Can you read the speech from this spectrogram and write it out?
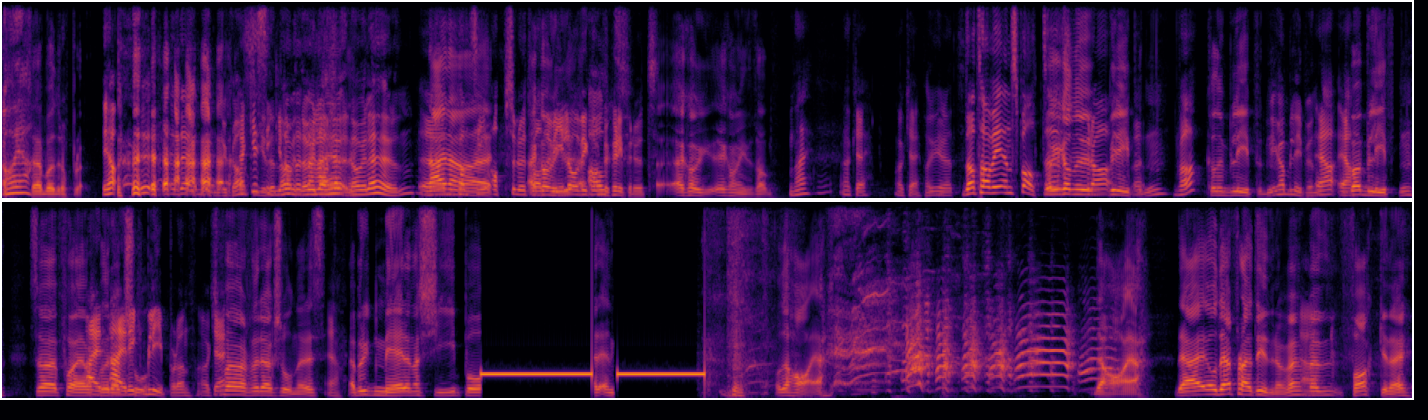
Oh, ja. Så jeg bare dropper det. Ja, du, det, Du kan si det. Nå, nå, vil jeg, nå vil jeg høre den. Nei, Nei, nei, Du kan si absolutt hva du vil, og vi kommer til å klippe det ut. Jeg kommer ikke, jeg kommer ikke til å ta den. Nei? OK. ok Ok. Da tar vi en spalte okay, kan du fra blipe den? Hva? Kan du blipe Vi kan blipe den. Ja, ja. Bare blip den, så får jeg i hvert fall Eirik reaksjon. bliper den. Så får jeg i hvert fall reaksjonen deres. Ja. Jeg har brukt mer energi på enn Og det har jeg. Det har jeg. Det er, og det er flaut å innrømme, men fuck deg.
